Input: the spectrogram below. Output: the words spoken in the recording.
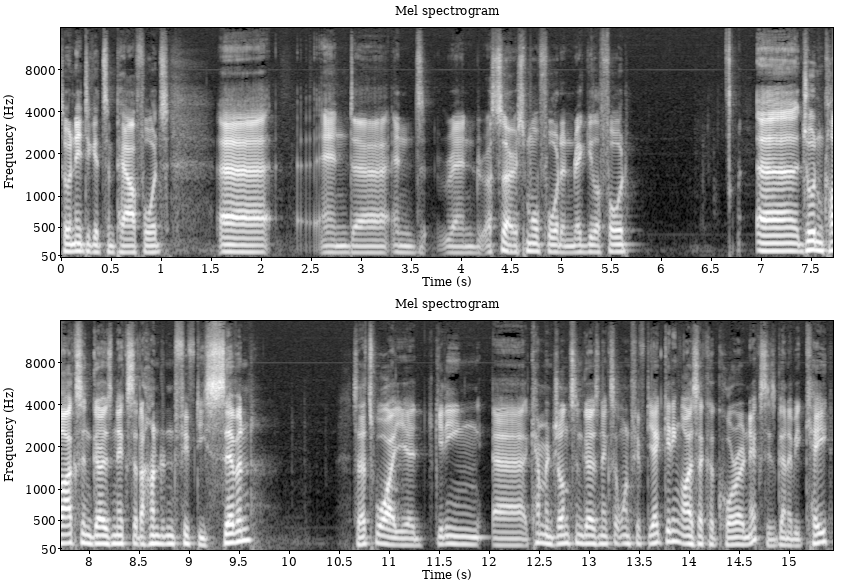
So I need to get some power forwards, uh, and uh, and and sorry, small forward and regular forward. Uh, Jordan Clarkson goes next at 157. So that's why you're getting uh, Cameron Johnson goes next at 158. Getting Isaac Okoro next is going to be key.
